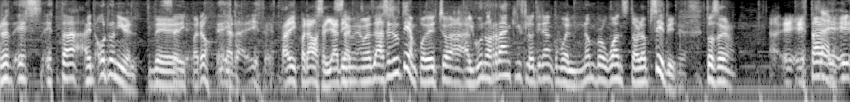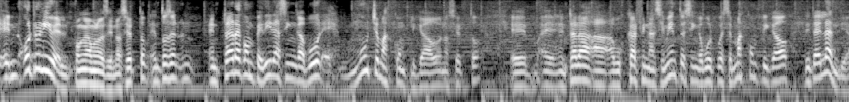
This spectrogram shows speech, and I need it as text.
pero es, está en otro nivel. De, Se disparó, Está, claro. está- está disparado, o sea, ya tiene- hace su tiempo. De hecho, algunos rankings lo tiran como el number one startup city. Entonces, eh, está Claro. eh, en otro nivel, pongámoslo así, ¿no es cierto? Entonces, entrar a competir a Singapur es mucho más complicado, ¿no es cierto? Eh, eh, entrar a, a buscar financiamiento de Singapur puede ser más complicado de Tailandia.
